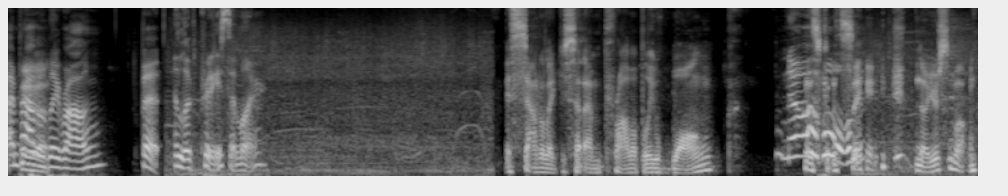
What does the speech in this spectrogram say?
I'm probably wrong, but it looked pretty similar. It sounded like you said I'm probably Wong. No. I was gonna say, no, you're Simone.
